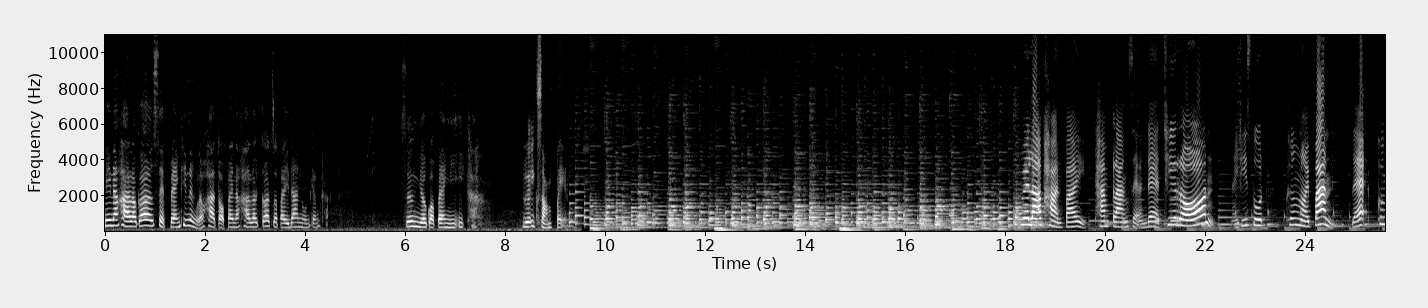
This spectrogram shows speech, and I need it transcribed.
นนี้นะคะเราก็เสร็จแปลงที่หนึ่งแล้วค่ะ ต่อไปนะคะเราก็จะไปด้านนู้นกันค่ะ ซึ่งเยอะกว่าแปลงนี้อีกค่ะ เหลืออีกสามแปลงเวลาผ่านไปท่ามกลางแสงแดดที่ร้อน ในที่สุดพึ่งน้อยปั้น และพึ่ง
